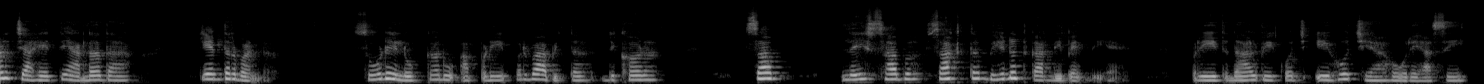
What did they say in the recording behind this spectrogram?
ਅਣਚਾਹੇ ਧਿਆਨਾਂ ਦਾ ਕੇਂਦਰ ਬਣਨਾ। ਸੋਹਣੇ ਲੋਕਾਂ ਨੂੰ ਆਪਣੀ ਪ੍ਰਭਾਵਿਤ ਦਿਖਾਉਣਾ ਸਭ ਲਈ ਸਭ ਸਖਤ ਮਿਹਨਤ ਕਰਨੀ ਪੈਂਦੀ ਹੈ। ਪ੍ਰੀਤ ਨਾਲ ਵੀ ਕੁਝ ਇਹੋ ਜਿਹਾ ਹੋ ਰਿਹਾ ਸੀ।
